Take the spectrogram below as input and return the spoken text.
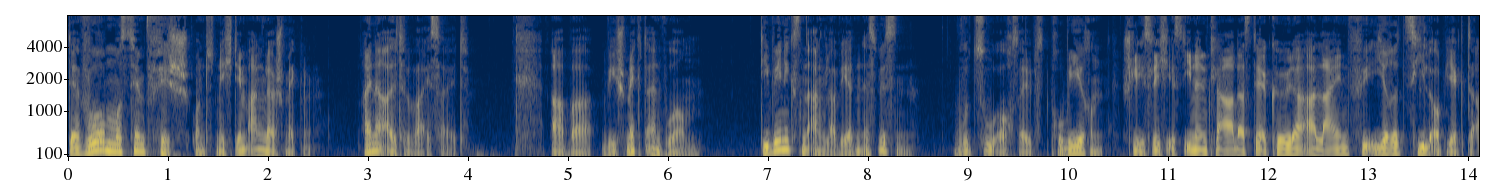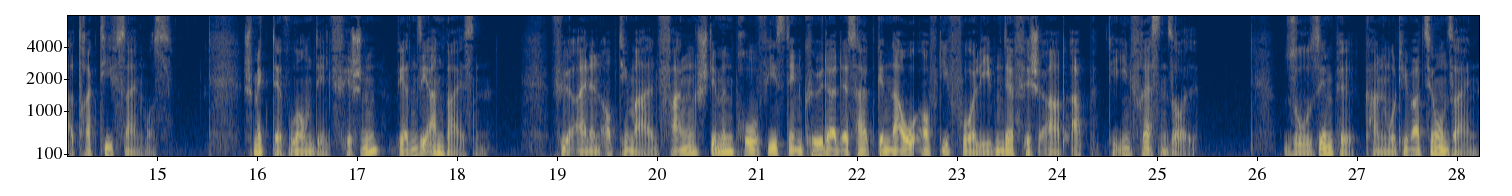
Der Wurm muss dem Fisch und nicht dem Angler schmecken. Eine alte Weisheit. Aber wie schmeckt ein Wurm? Die wenigsten Angler werden es wissen. Wozu auch selbst probieren. Schließlich ist ihnen klar, dass der Köder allein für ihre Zielobjekte attraktiv sein muss. Schmeckt der Wurm den Fischen, werden sie anbeißen. Für einen optimalen Fang stimmen Profis den Köder deshalb genau auf die Vorlieben der Fischart ab, die ihn fressen soll. So simpel kann Motivation sein.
